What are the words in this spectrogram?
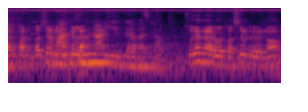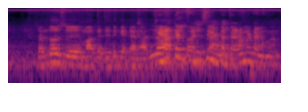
அது அந்த பஸ் அதுக்கு இருக்குல்ல? முன்னாடி இருக்கிற பஸ் ஸ்டாப் சுரேந்திர நகர் ஒரு பஸ் ஷெல்டர் வேணும். சந்தோஷ் மார்க்கெட் கிட்ட கேட்டாங்க. ஏர்டெல் அதுதான் ஃபண்ட்ஸ் இப்போ தர மாட்டாங்க மேம்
